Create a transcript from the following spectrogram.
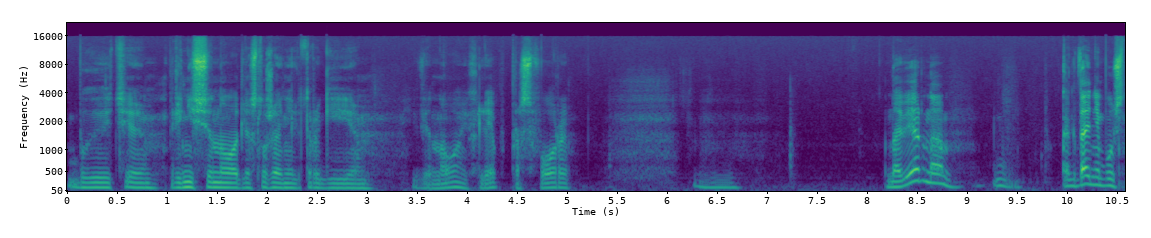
быть э, принесено для служения литургии. И вино, и хлеб, просфоры. Наверное, когда-нибудь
